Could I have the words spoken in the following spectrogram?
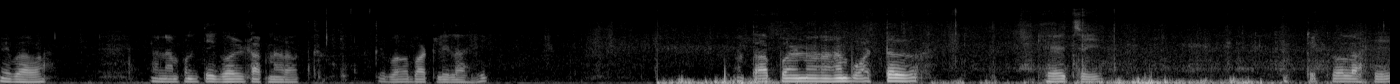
हे बघा. आणि आपण ते गळ टाकणार आहोत. ते बघा बाटलीला आहे. आता आपण बॉटल घ्यायचे. ते कल आहे.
